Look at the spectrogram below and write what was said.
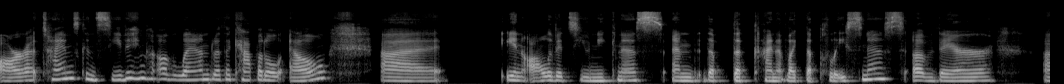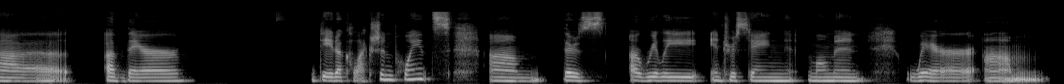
are at times conceiving of land with a capital L uh, in all of its uniqueness and the the kind of like the placeness of their uh, of their data collection points. Um, there's a really interesting moment where um,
